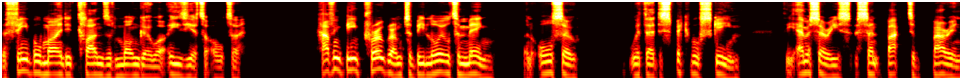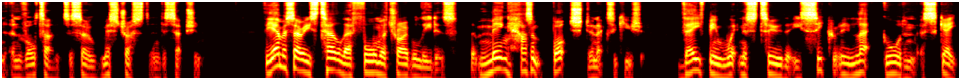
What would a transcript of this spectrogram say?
the feeble minded clans of Mongo are easier to alter. Having been programmed to be loyal to Ming and also with their despicable scheme, the emissaries are sent back to Barin and Vultan to sow mistrust and deception. The emissaries tell their former tribal leaders that Ming hasn't botched an execution. They've been witness to that he secretly let Gordon escape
